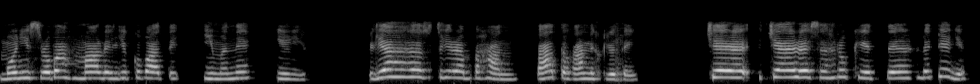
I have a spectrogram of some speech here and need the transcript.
Мої слова мали лікувати і мене, і їх. Я зустріла багато, багато гарних людей. Через роки терапії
